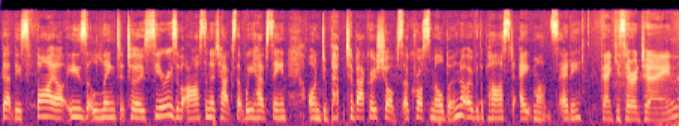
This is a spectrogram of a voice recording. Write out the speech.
that this fire is linked to a series of arson attacks that we have seen on tobacco shops across Melbourne over the past eight months. Eddie. Thank you, Sarah Jane.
